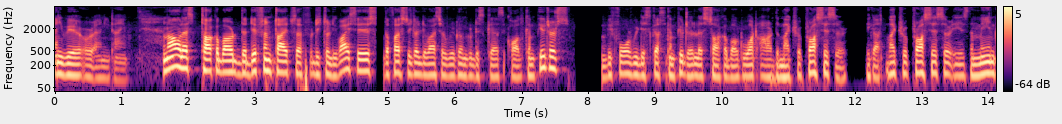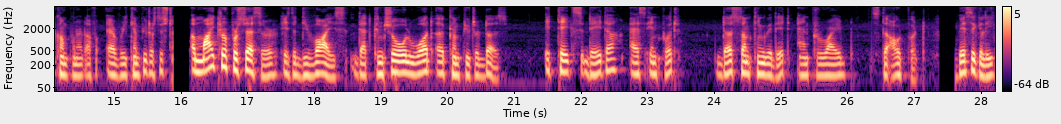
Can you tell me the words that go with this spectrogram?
anywhere or anytime. Now let's talk about the different types of digital devices. The first digital device we're going to discuss is called computers. Before we discuss the computer, let's talk about what are the microprocessor because microprocessor is the main component of every computer system. A microprocessor is the device that control what a computer does. It takes data as input, does something with it and provides the output. Basically,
